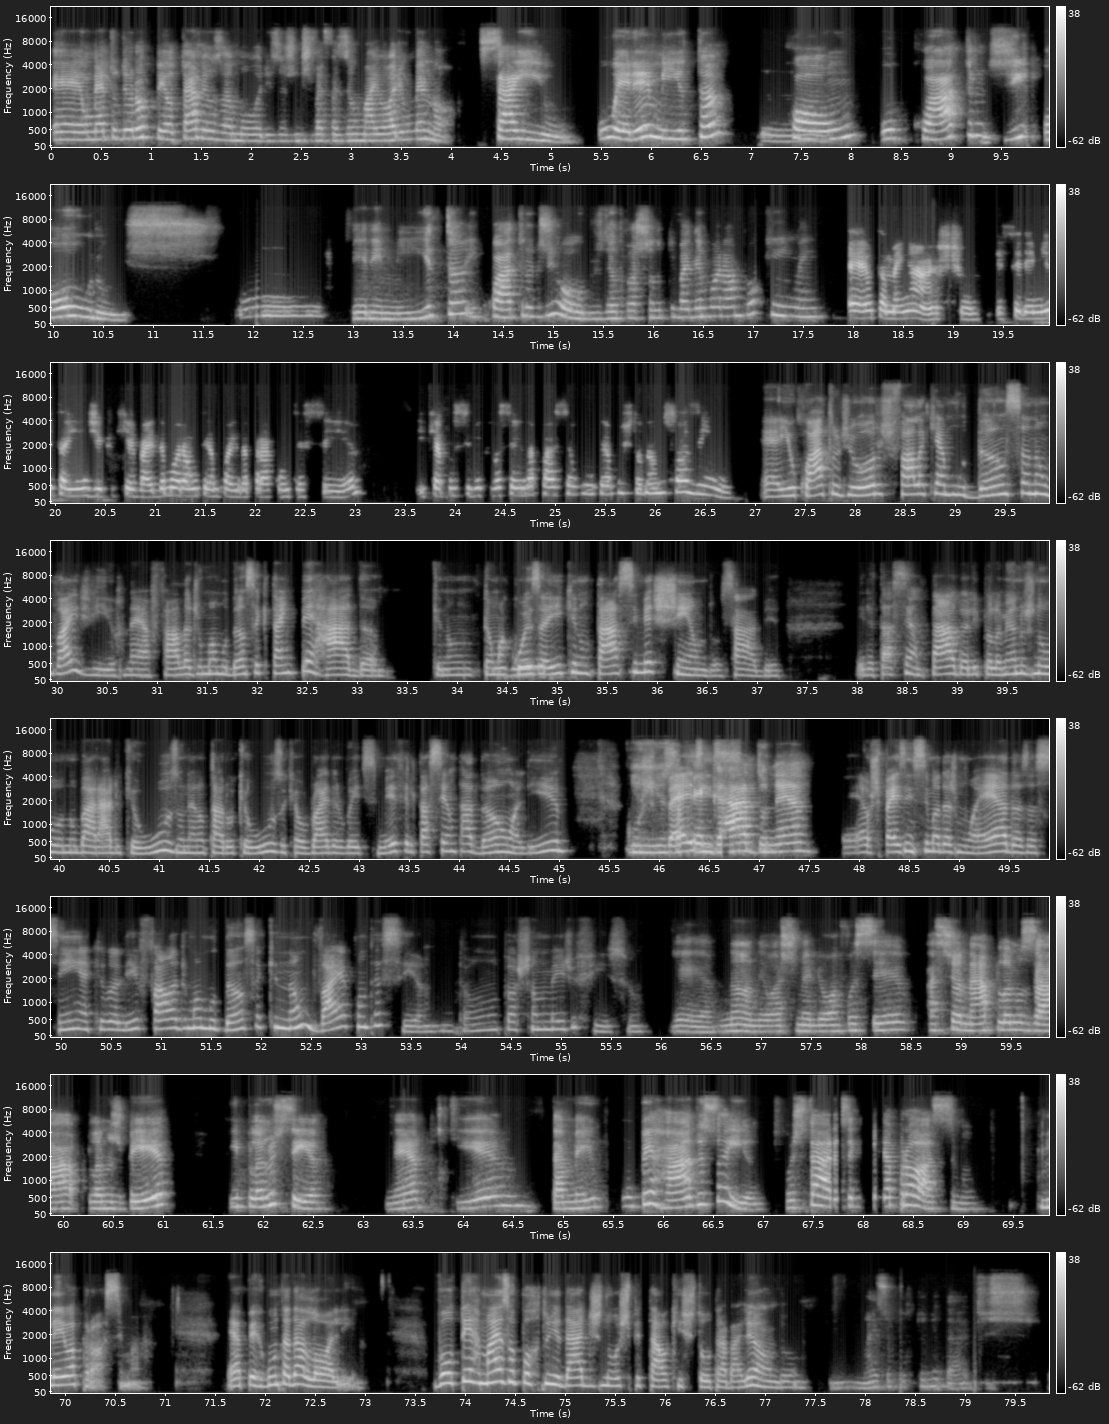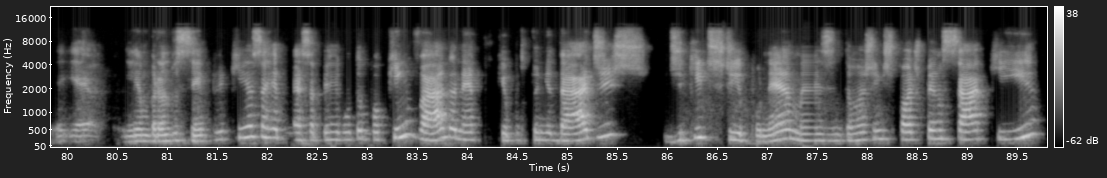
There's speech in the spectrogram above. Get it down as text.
é um método europeu, tá, meus amores? A gente vai fazer um maior e um menor. Saiu o eremita hum. com o quatro de ouros. Hum. Eremita e quatro de ouros. Eu tô achando que vai demorar um pouquinho, hein? É, eu também acho. Esse eremita aí indica que vai demorar um tempo ainda para acontecer e que é possível que você ainda passe algum tempo estudando sozinho. É, e o quatro de ouros fala que a mudança não vai vir, né? Fala de uma mudança que está emperrada, que não tem uma uhum. coisa aí que não está se mexendo, sabe? Ele está sentado ali, pelo menos no, no baralho que eu uso, né, no tarô que eu uso, que é o Rider Waite Smith, ele está sentadão ali, com Isso, os pés pegado, em... né? É, os pés em cima das moedas, assim, aquilo ali fala de uma mudança que não vai acontecer. Então, estou achando meio difícil. É, Nana, eu acho melhor você acionar planos A, planos B e planos C né? Porque tá meio emperrado isso aí. Ostara, você quer a próxima? Leio a próxima. É a pergunta da Loli. Vou ter mais oportunidades no hospital que estou trabalhando? Mais oportunidades. É, é lembrando sempre que essa, essa pergunta é um pouquinho vaga, né? Porque oportunidades de que tipo, né? Mas então a gente pode pensar que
